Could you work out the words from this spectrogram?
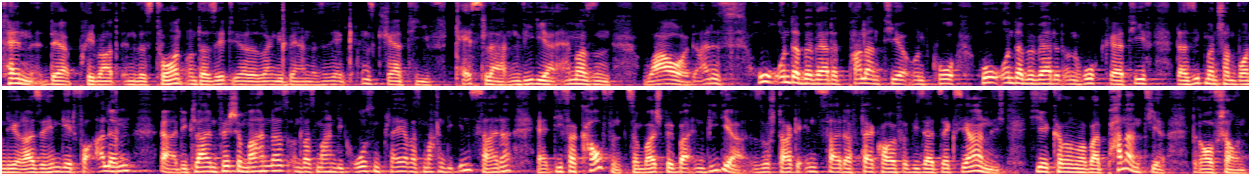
10 der Privatinvestoren. Und da seht ihr, da sagen die Bären, das ist ja ganz kreativ. Tesla, Nvidia, Amazon, wow, alles hoch unterbewertet, Palantir und Co. hoch unterbewertet und hoch kreativ. Da sieht man schon, wohin die Reise hingeht. Vor allem, ja, die kleinen Fische machen das. Und was machen die großen Player? Was machen die Insider? Ja, die verkaufen zum Beispiel bei Nvidia so starke Insider-Verkäufe wie seit sechs Jahren nicht. Hier können wir mal bei Palantir draufschauen.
